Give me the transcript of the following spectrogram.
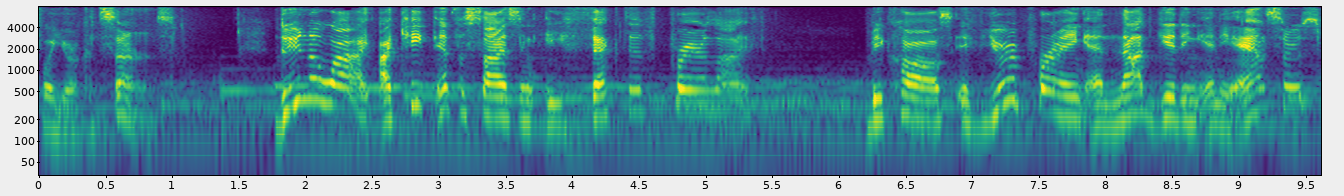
for your concerns. Do you know why I keep emphasizing effective prayer life? Because if you're praying and not getting any answers,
